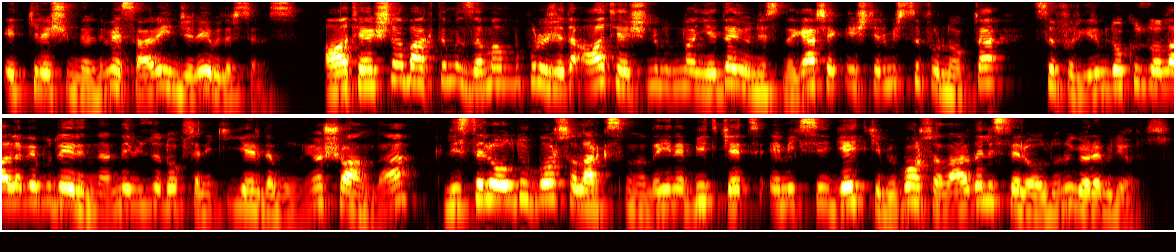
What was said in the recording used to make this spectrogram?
etkileşimlerini vesaire inceleyebilirsiniz. ATH'ına baktığımız zaman bu projede ATH'ini bundan 7 ay öncesinde gerçekleştirmiş 0.029 dolarla ve bu değerinden de %92 geride bulunuyor şu anda. Listeli olduğu borsalar kısmında da yine Bitget, MXC, Gate gibi borsalarda listeli olduğunu görebiliyoruz.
